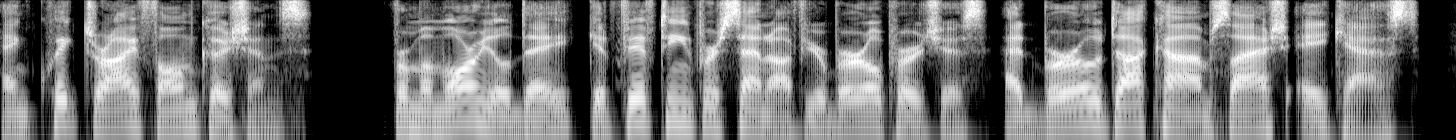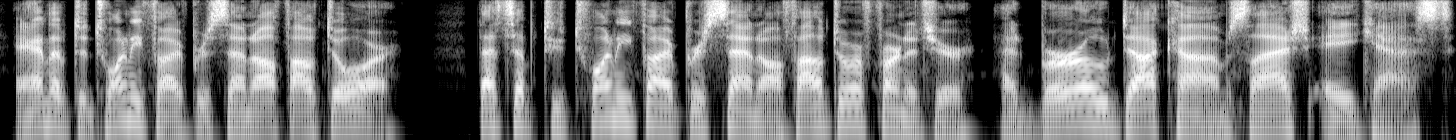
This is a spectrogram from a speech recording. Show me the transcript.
and quick-dry foam cushions. For Memorial Day, get 15% off your Burrow purchase at burrow.com slash ACAST and up to 25% off outdoor. That's up to 25% off outdoor furniture at burrow.com slash ACAST.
